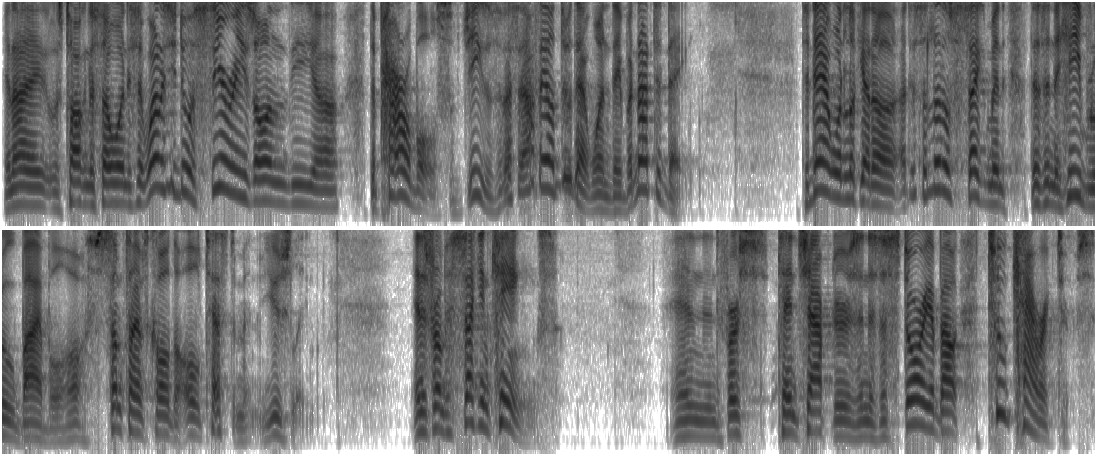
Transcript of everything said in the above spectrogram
And I was talking to someone, he said, Why don't you do a series on the, uh, the parables of Jesus? And I said, I think I'll do that one day, but not today. Today I want to look at a, just a little segment that's in the Hebrew Bible, or sometimes called the Old Testament, usually. And it's from Second Kings. And in the first 10 chapters, and it's a story about two characters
